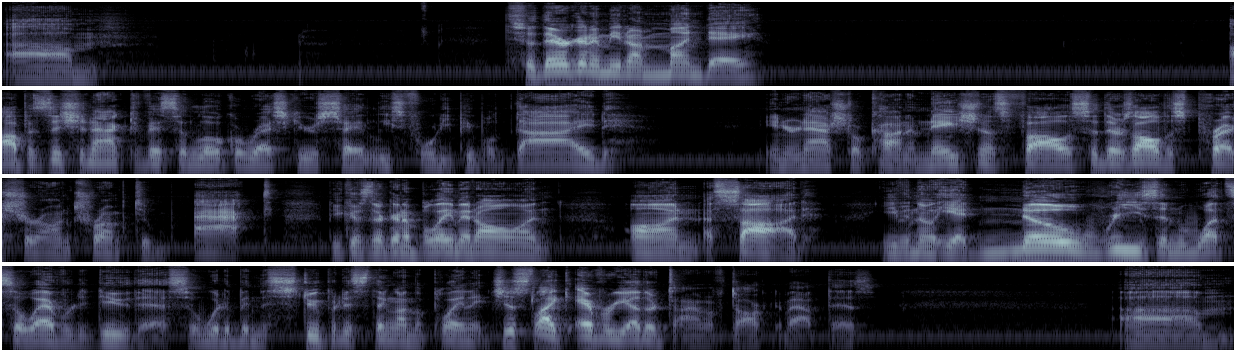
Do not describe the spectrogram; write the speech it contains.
Um, so they're going to meet on Monday. Opposition activists and local rescuers say at least 40 people died. International condemnation has followed. So there's all this pressure on Trump to act because they're going to blame it all on, on Assad, even though he had no reason whatsoever to do this. It would have been the stupidest thing on the planet, just like every other time I've talked about this. Um,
